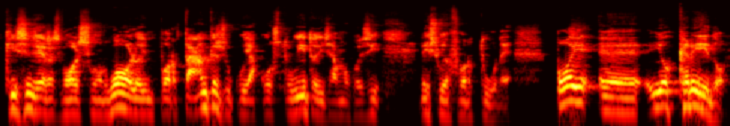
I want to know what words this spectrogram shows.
Kissinger svolse un ruolo importante su cui ha costruito, diciamo così, le sue fortune. Poi eh, io credo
